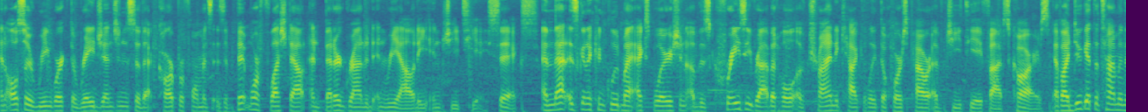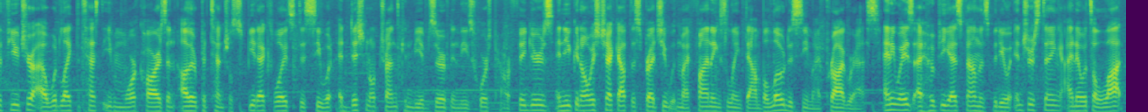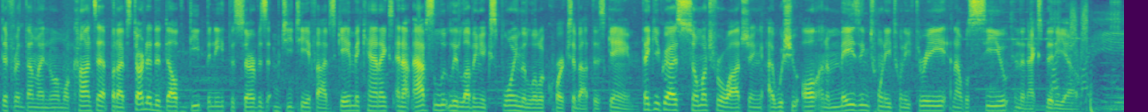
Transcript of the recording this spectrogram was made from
and also rework the Rage engine so that car performance is a bit more fleshed out and better grounded in reality in GTA 6. And that is going to conclude my exploration of this crazy rabbit hole of trying to calculate the horsepower of GTA 5's cars. If I do get the time in the future, I would like to test even more cars and other potential speed exploits to see what additional trends can be observed in these horsepower figures, and you can always check out the spreadsheet with my findings linked down below to see my progress. Anyways, I hope you guys found this video interesting. I know it's a lot different than my normal content, but I've started to delve deep beneath the surface of GTA 5's game mechanics, and I'm absolutely loving exploring the little quirks about this game. Thank you guys so much for watching. I wish you all an amazing 2023, and I will see you in the next video.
